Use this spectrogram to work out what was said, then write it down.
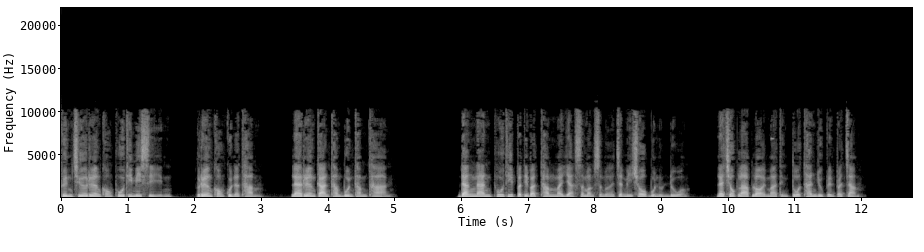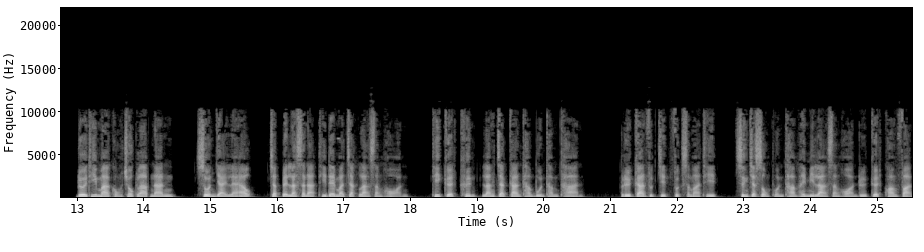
ขึ้นชื่อเรื่องของผู้ที่มีศีล เรื่องของคุณธรรม และเรื่องการทำบุญทำทาน ดังนั้นผู้ที่ปฏิบัติธรรมมาอย่างสม่ำเสมอจะมีโชคบุญหนุนดวง และโชคลาภลอยมาถึงตัวท่านอยู่เป็นประจำ โดยที่มาของโชคลาภนั้น ส่วนใหญ่แล้วจะเป็นลักษณะที่ได้มาจากลางสังหรณ์ที่เกิดขึ้นหลังจากการทำบุญทำทาน หรือการฝึกจิตฝึกสมาธิ ซึ่งจะส่งผลทำให้มีลางสังหรณ์หรือเกิดความฝัน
